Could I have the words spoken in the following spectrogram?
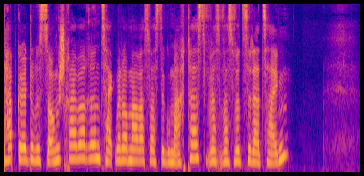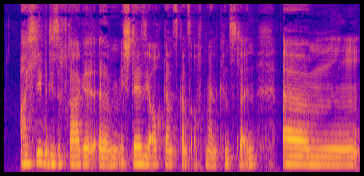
habe gehört, du bist Songschreiberin, zeig mir doch mal was, was du gemacht hast. Was, was würdest du da zeigen? Oh, ich liebe diese Frage. Ähm, ich stelle sie auch ganz, ganz oft meinen KünstlerInnen. Ähm,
